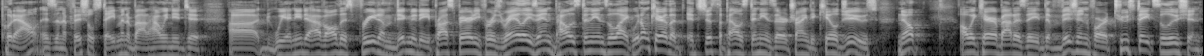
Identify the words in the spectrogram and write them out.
put out is an official statement about how we need to uh, we need to have all this freedom, dignity, prosperity for Israelis and Palestinians alike. We don't care that it's just the Palestinians that are trying to kill Jews. Nope. All we care about is the, the vision for a two state solution.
